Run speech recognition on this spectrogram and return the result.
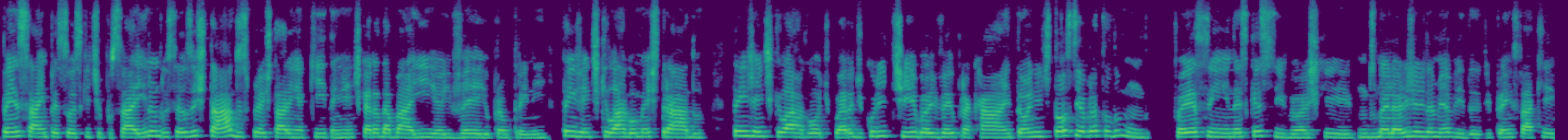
pensar em pessoas que tipo saíram dos seus estados para estarem aqui. Tem gente que era da Bahia e veio para o trainee, tem gente que largou mestrado, tem gente que largou, tipo, era de Curitiba e veio para cá. Então a gente torcia para todo mundo foi assim, inesquecível. Acho que um dos melhores dias da minha vida, de pensar que,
